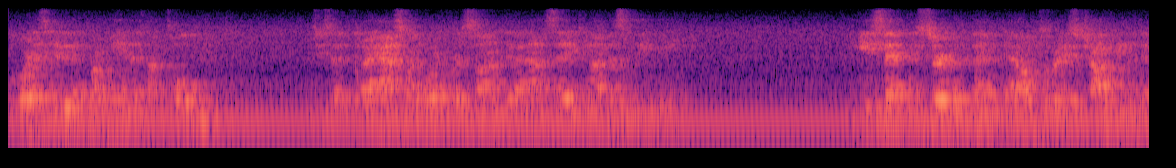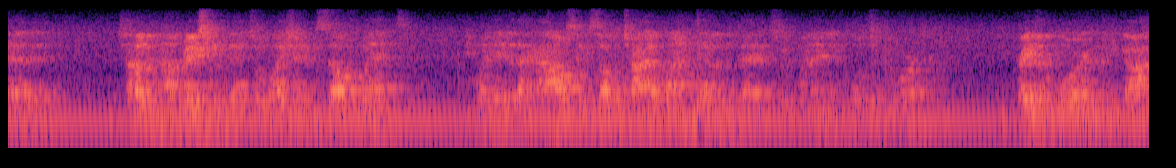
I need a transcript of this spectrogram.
The Lord has hidden it from me and has not told me. And she said, Did I ask my Lord for a son? Did I not say, Do not mislead me? And he sent his servant then down to raise a child from the dead. And the child did not raise from the dead, so Elisha himself went. Went into the house and he saw the child lying dead on the bed. So he went in and closed the door. He prayed to the Lord, and then he got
